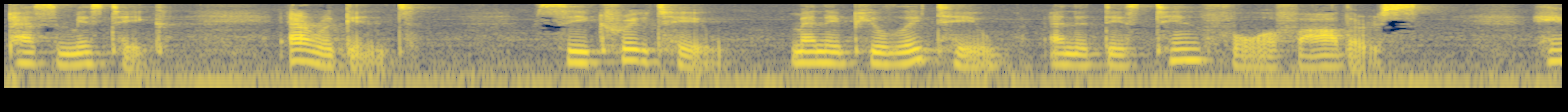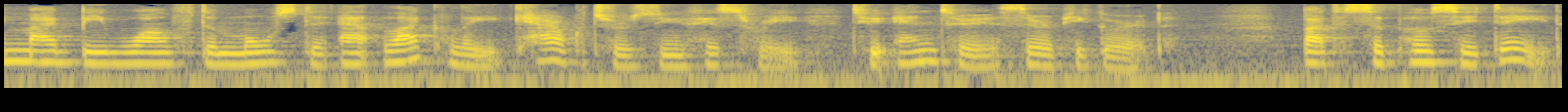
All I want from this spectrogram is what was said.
pessimistic, arrogant, secretive, manipulative, and disdainful of others. He might be one of the most unlikely characters in history to enter therapy group. But suppose he did,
